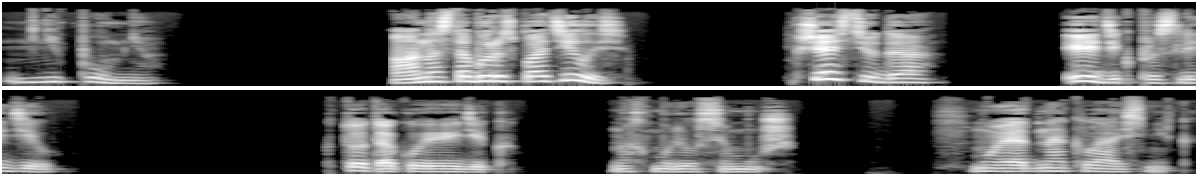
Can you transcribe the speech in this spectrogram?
Не помню. А она с тобой расплатилась? К счастью, да. Эдик проследил. Кто такой Эдик? Нахмурился муж. Мой одноклассник.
